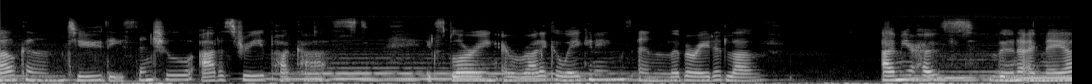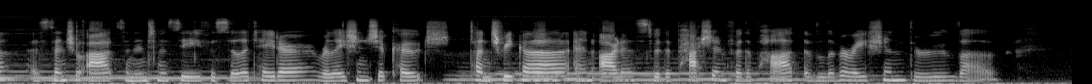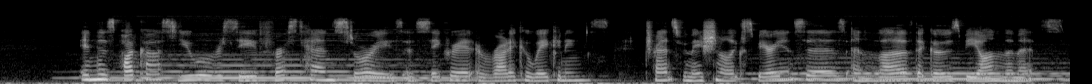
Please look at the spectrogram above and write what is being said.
Welcome to the Sensual Artistry Podcast, exploring erotic awakenings and liberated love. I'm your host, Luna Agneya, a sensual arts and intimacy facilitator, relationship coach, tantrika, and artist with a passion for the path of liberation through love. In this podcast, you will receive firsthand stories of sacred erotic awakenings, transformational experiences, and love that goes beyond limits.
